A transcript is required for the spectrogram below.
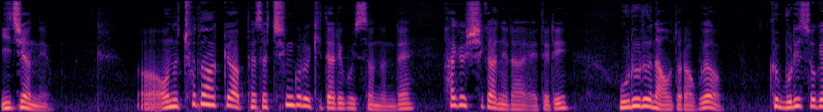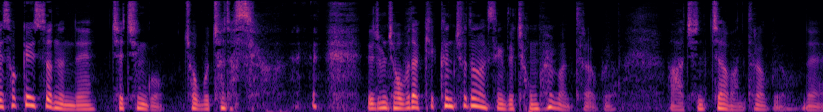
이지연님. 어, 어느 초등학교 앞에서 친구를 기다리고 있었는데 학교 시간이라 애들이 우르르 나오더라고요. 그 무리 속에 섞여 있었는데 제 친구 저 못 찾았어요. 요즘 저보다 키 큰 초등학생들 정말 많더라고요. 아 진짜 많더라고요. 네,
